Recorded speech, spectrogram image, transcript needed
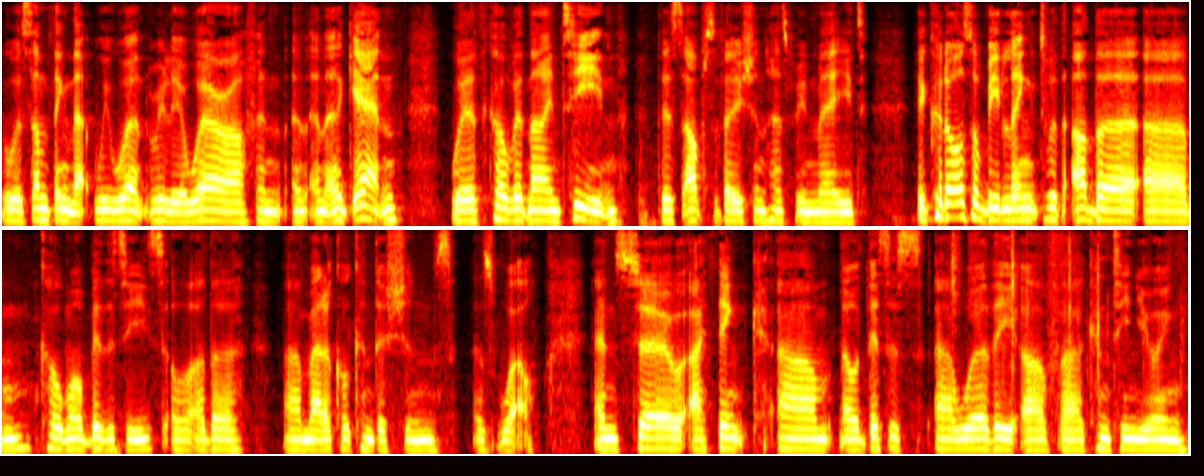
it was something that we weren't really aware of, and, and, and again with COVID-19, this observation has been made. It could also be linked with other um, comorbidities or other uh, medical conditions as well. And so I think um, no, this is uh, worthy of uh, continuing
